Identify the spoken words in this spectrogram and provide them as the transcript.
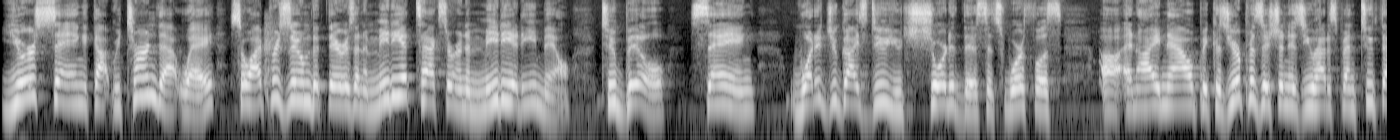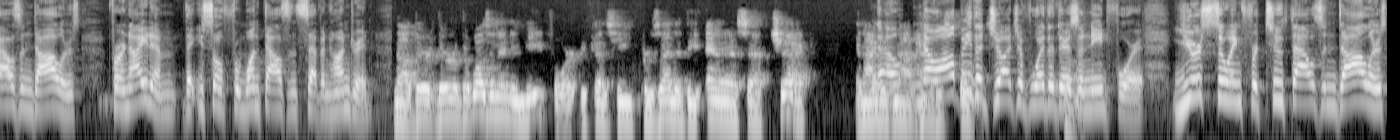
You're saying it got returned that way, so I presume that there is an immediate text or an immediate email to Bill saying, What did you guys do? You shorted this, it's worthless. Uh, and I now, because your position is you had to spend two thousand dollars for an item that you sold for one thousand seven hundred. No, there, there there wasn't any need for it because he presented the NSF check, and I no, did not. Have no, I'll be the judge of whether there's So- a need for it. You're suing for two thousand dollars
